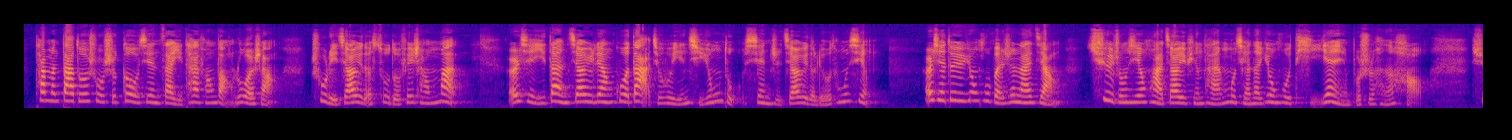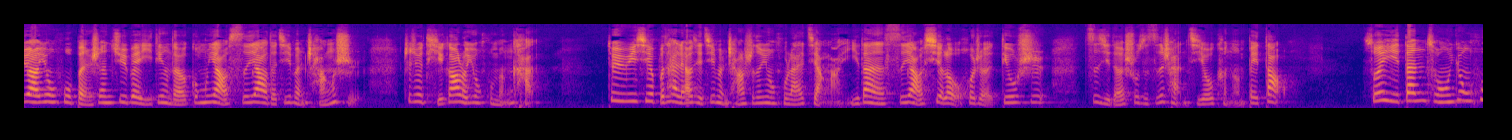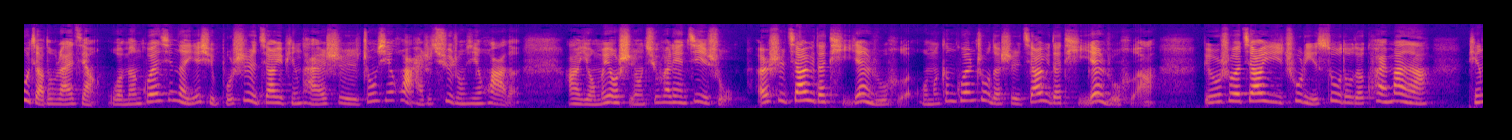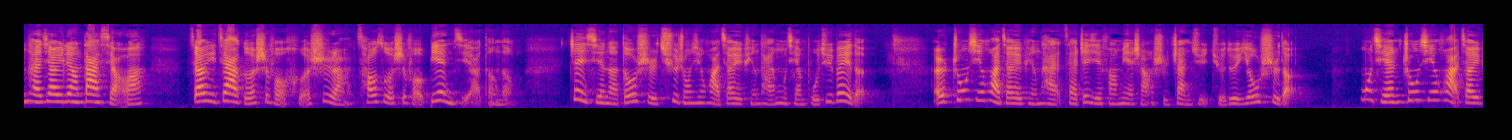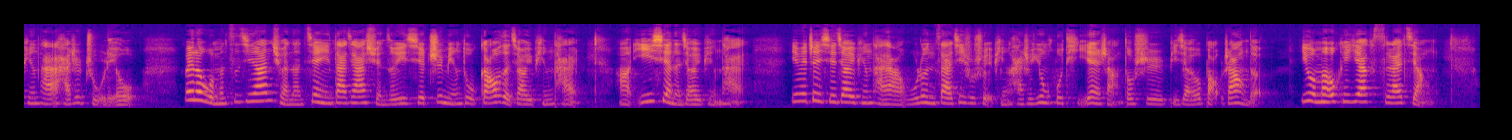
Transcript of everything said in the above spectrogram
它们大多数是构建在以太坊网络上，处理交易的速度非常慢，而且一旦交易量过大，就会引起拥堵，限制交易的流通性。而且对于用户本身来讲，去中心化交易平台目前的用户体验也不是很好，需要用户本身具备一定的公钥私钥的基本常识，这就提高了用户门槛。对于一些不太了解基本常识的用户来讲啊，一旦私钥泄露或者丢失，自己的数字资产极有可能被盗。所以，单从用户角度来讲，我们关心的也许不是交易平台是中心化还是去中心化的，啊，有没有使用区块链技术，而是交易的体验如何。我们更关注的是交易的体验如何啊，比如说交易处理速度的快慢啊，平台交易量大小啊，交易价格是否合适啊，操作是否便捷啊等等，这些呢都是去中心化交易平台目前不具备的，而中心化交易平台在这些方面上是占据绝对优势的。目前中心化交易平台还是主流。为了我们资金安全呢，建议大家选择一些知名度高的交易平台啊，一线的交易平台。因为这些交易平台啊，无论在技术水平还是用户体验上都是比较有保障的。以我们 OKEX 来讲，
